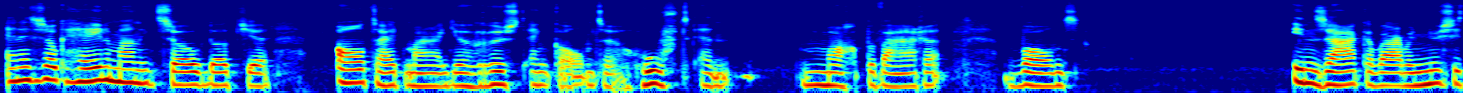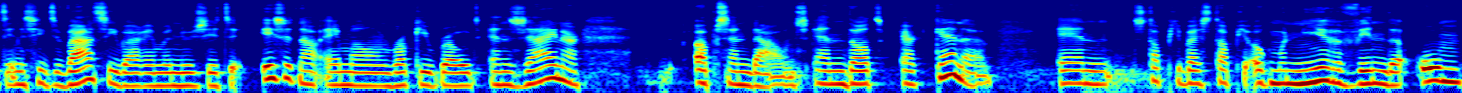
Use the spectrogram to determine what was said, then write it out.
En het is ook helemaal niet zo dat je altijd maar je rust en kalmte hoeft en mag bewaren. Want in zaken waar we nu zitten, in de situatie waarin we nu zitten, is het nou eenmaal een rocky road en zijn er ups en downs. En dat erkennen en stapje bij stapje ook manieren vinden om,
